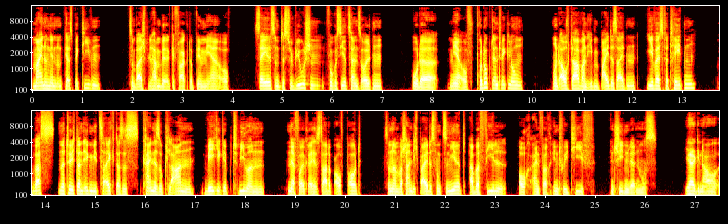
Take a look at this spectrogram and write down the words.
Meinungen und Perspektiven. Zum Beispiel haben wir gefragt, ob wir mehr auf Sales und Distribution fokussiert sein sollten oder mehr auf Produktentwicklung. Und auch da waren eben beide Seiten jeweils vertreten, was natürlich dann irgendwie zeigt, dass es keine so klaren Wege gibt, wie man ein erfolgreiches Startup aufbaut, sondern wahrscheinlich beides funktioniert, aber viel auch einfach intuitiv entschieden werden muss. Ja, genau.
